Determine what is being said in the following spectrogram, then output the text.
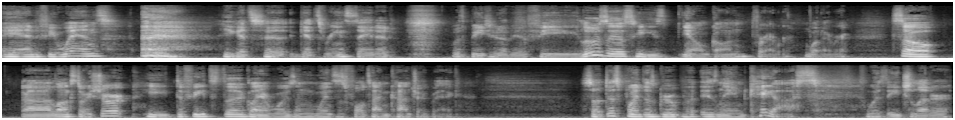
And if he wins, he gets to, gets reinstated with B2W. If he loses, he's you know gone forever, whatever. So, uh, long story short, he defeats the Glamour Boys and wins his full time contract back. So at this point, this group is named Chaos, with each letter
